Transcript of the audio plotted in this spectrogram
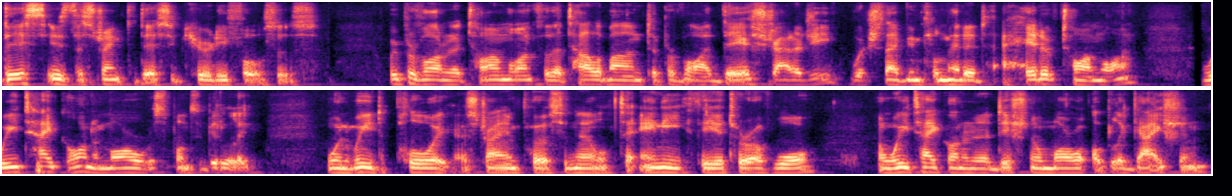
This is the strength of their security forces. We provided a timeline for the Taliban to provide their strategy, which they've implemented ahead of timeline. We take on a moral responsibility. when we deploy Australian personnel to any theatre of war, and we take on an additional moral obligation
